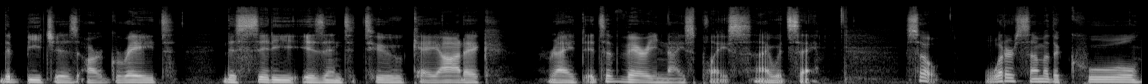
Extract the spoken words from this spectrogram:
The beaches are great. The city isn't too chaotic, right? It's a very nice place, I would say. So, what are some of the cool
